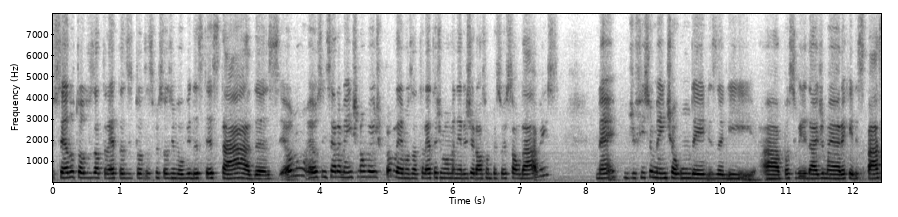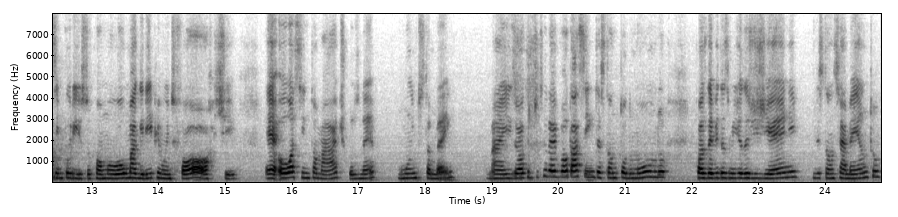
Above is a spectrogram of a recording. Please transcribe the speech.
sendo todos os atletas e todas as pessoas envolvidas testadas, eu, não, eu sinceramente não vejo problema. Os atletas, de uma maneira geral, são pessoas saudáveis, né? Dificilmente algum deles ali, a possibilidade maior é que eles passem por isso, como ou uma gripe muito forte, é, ou assintomáticos, né? Muitos também. Mas eu acredito que deve voltar sim, testando todo mundo, com as devidas medidas de higiene, distanciamento.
